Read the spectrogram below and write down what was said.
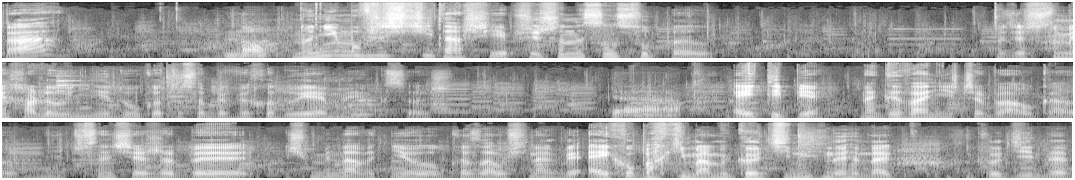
Ta? No. No nie mów, że ścinasz je, przecież one są super. Chociaż w sumie Halloween niedługo, to sobie wyhodujemy jak coś. Ja. Ej, typie, nagrywanie trzeba ogarniać. W sensie, żebyśmy nawet nie okazało się nagle. Ej, chłopaki, mamy godzinne, na, godzinne,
